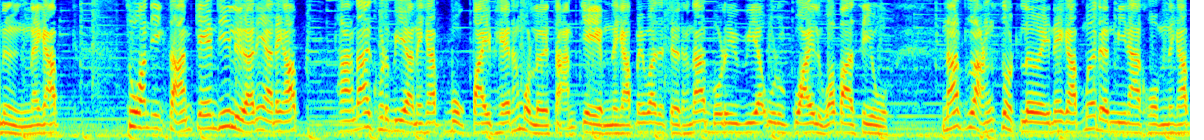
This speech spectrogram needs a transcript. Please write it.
1-1นะครับ ส่วนอีก 3 เกมที่เหลือเนี่ยนะครับทางด้านโคลอมเบียนะครับบุกไปแพ้ทั้งหมดเลย 3 เกมนะครับไม่ว่าจะเจอทางด้านโบลิเวียอุรุกวัยหรือว่าบราซิล นัดหลังสุดเลยนะครับเมื่อเดือนมีนาคมนะครับ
